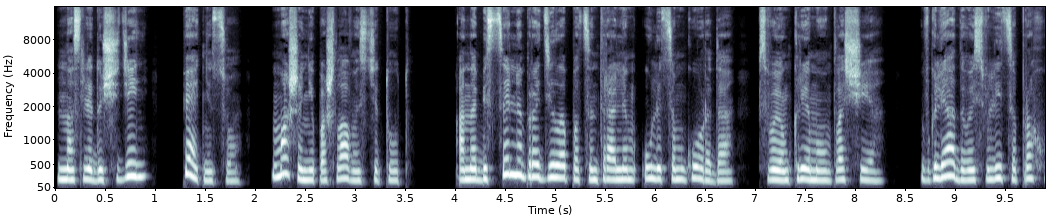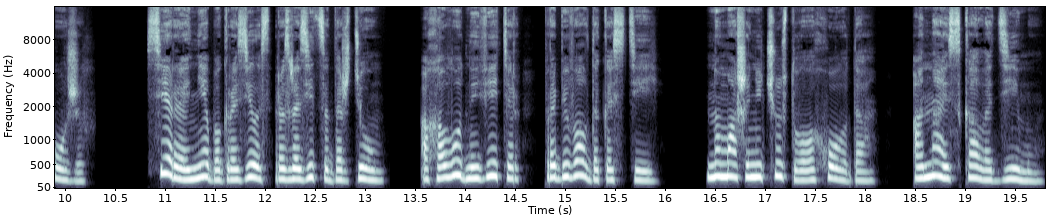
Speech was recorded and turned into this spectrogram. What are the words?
На следующий день, в пятницу, Маша не пошла в институт. Она бесцельно бродила по центральным улицам города в своем кремовом плаще, вглядываясь в лица прохожих. Серое небо грозилось разразиться дождем, а холодный ветер пробивал до костей. Но Маша не чувствовала холода. Она искала Диму.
